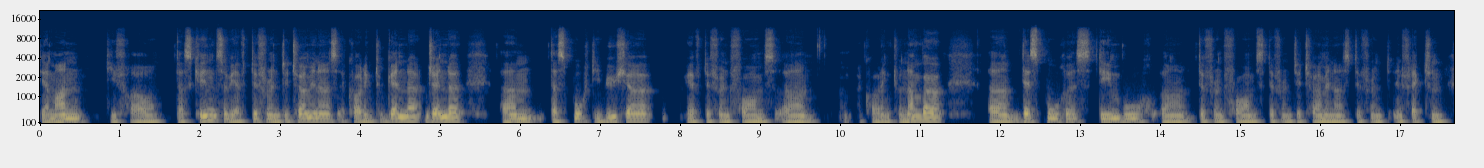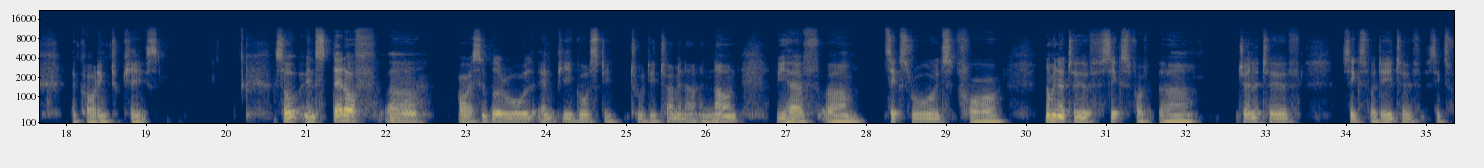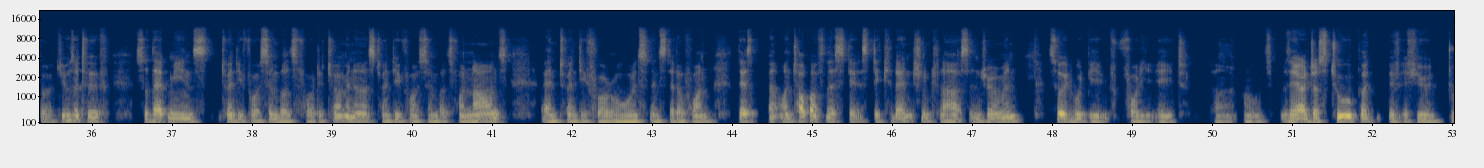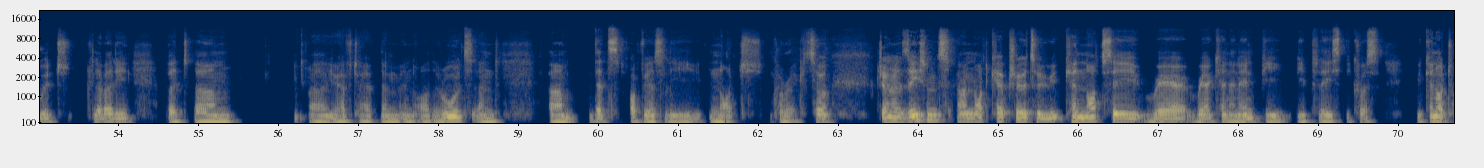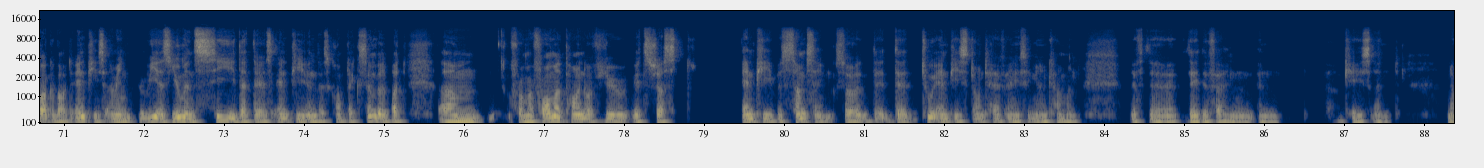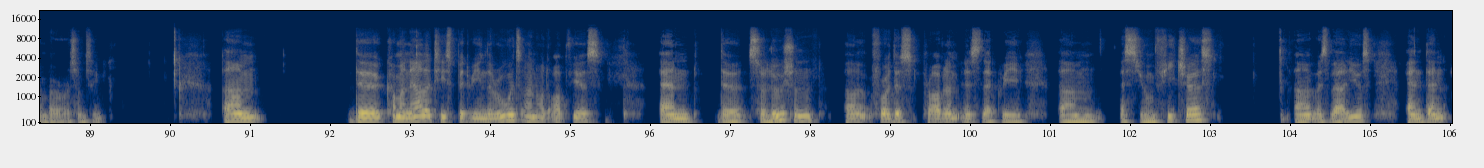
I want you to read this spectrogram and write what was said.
Der Mann, die Frau, das Kind. So we have different determiners according to gender. gender. Um, das Buch, die Bücher. We have different forms um, according to number. Uh, des Buches, dem Buch, uh, different forms, different determiners, different inflection according to case. So instead of uh, our simple rule NP goes to, to determiner and noun, we have um, six rules for nominative, six for uh, genitive, six for dative, six for accusative. So that means 24 symbols for determiners, 24 symbols for nouns, and 24 rules instead of one. There's uh, on top of this, there's the declension class in German, so it would be 48 uh, are just two, but if, if you do it cleverly, but um, uh, you have to have them in all the rules, and um, that's obviously not correct. So generalizations are not captured, so we cannot say where where can an NP be placed because we cannot talk about NPs. I mean, we as humans see that there's NP in this complex symbol, but um, from a formal point of view, it's just NP with something. So the, the two NPs don't have anything in common if the, they differ in, in case and number or something. Um, the commonalities between the rules are not obvious and the solution uh, for this problem is that we um, assume features uh, with values and then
